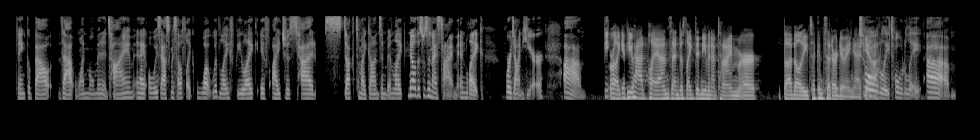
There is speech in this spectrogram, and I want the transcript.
think about that one moment in time and I always ask myself like what would life be like if I just had stuck to my guns and been like no this was a nice time and like we're done here um be- or like if you had plans and just like didn't even have time or the ability to consider doing it totally yeah. totally um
